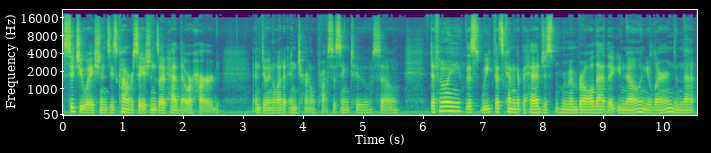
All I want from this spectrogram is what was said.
situations, these conversations I've had that were hard, and doing a lot of internal processing too. So definitely this week that's coming up ahead, just remember all that that you know and you learned, and that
